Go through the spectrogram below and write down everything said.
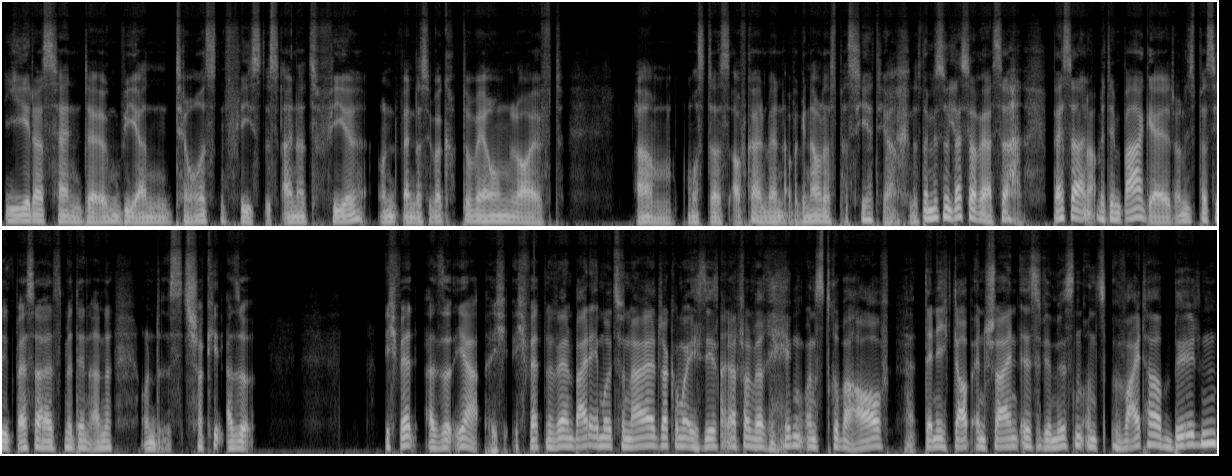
jeder Cent, der irgendwie an Terroristen fließt, ist einer zu viel. Und wenn das über Kryptowährungen läuft, ähm, muss das aufgehalten werden. Aber genau das passiert ja. Das Dann müssen wir besser werden. Besser, besser ja. mit dem Bargeld. Und es passiert besser als mit den anderen. Und es schockiert, also ich werde, also ja, ich, ich werde. Wir werden beide emotional, Giacomo. Ich sehe es gerade schon, wir regen uns drüber auf. Denn ich glaube, entscheidend ist, wir müssen uns weiterbilden.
